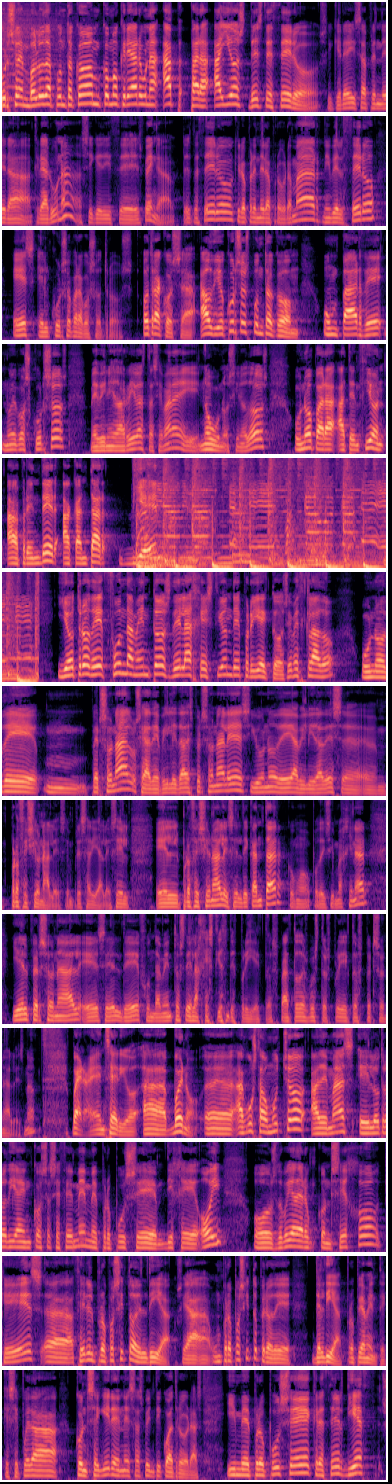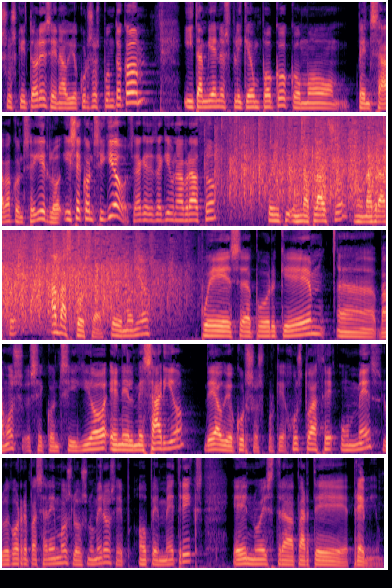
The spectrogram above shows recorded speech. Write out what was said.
Curso en boluda.com, cómo crear una app para iOS desde cero. Si queréis aprender a crear una, así que dices, venga, desde cero, quiero aprender a programar, nivel cero, es el curso para vosotros. Otra cosa, audiocursos.com, un par de nuevos cursos. Me he venido arriba esta semana y no uno, sino dos. Uno para, atención, aprender a cantar bien. y otro de fundamentos de la gestión de proyectos. He mezclado uno de mm, personal, o sea, de habilidades personales y uno de habilidades eh, profesionales, empresariales. El, el profesional es el de cantar, como podéis imaginar, y el personal es el de fundamentos de la gestión de proyectos, para todos vuestros proyectos personales, ¿no? Bueno, en serio, ah, bueno, eh, ha gustado mucho. Además, el otro día en Cosas FM me propuse, dije, hoy os voy a dar un consejo que es eh, hacer el propósito del día. O sea, un propósito, pero de, del día propiamente, que se pueda conseguir en esas 24 horas. Y me propuse crecer 10 suscriptores en audiocursos.com y también expliqué un poco cómo pensaba conseguirlo. Y se consiguió. O sea que desde aquí un abrazo, un aplauso, un abrazo. Ambas cosas, qué demonios. Pues eh, porque, ah, vamos, se consiguió en el mesario de audiocursos, porque justo hace un mes, luego repasaremos los números de Open Metrics en nuestra parte premium.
